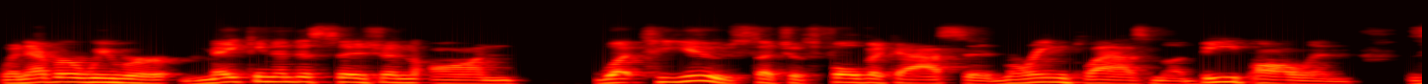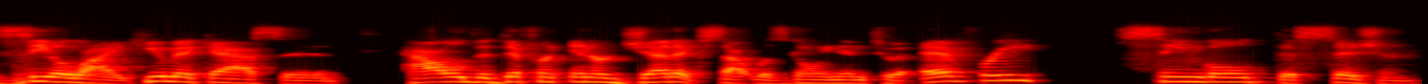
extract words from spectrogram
whenever we were making a decision on what to use, such as fulvic acid, marine plasma, bee pollen, zeolite, humic acid, how the different energetics that was going into it, every single decision,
